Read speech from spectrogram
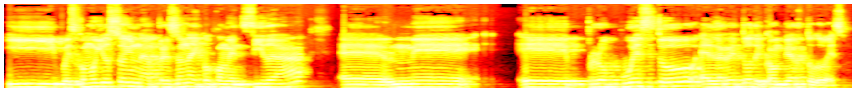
Y pues como yo soy una persona eco-convencida, eh, me he propuesto el reto de cambiar todo eso.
